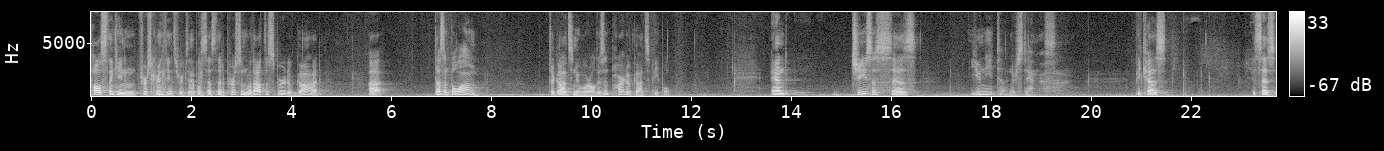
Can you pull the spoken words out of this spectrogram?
Paul's thinking in 1 Corinthians, for example, says that a person without the Spirit of God uh, doesn't belong to God's new world, isn't part of God's people. And Jesus says, You need to understand this. Because it says,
